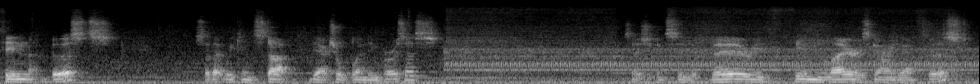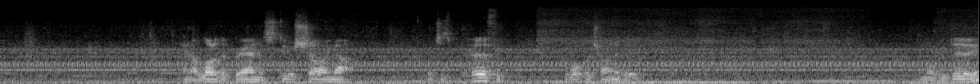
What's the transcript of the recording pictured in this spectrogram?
thin bursts so that we can start the actual blending process. So as you can see, a very thin layer is going down first. And a lot of the brown is still showing up, which is perfect for what we're trying to do. And what we do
